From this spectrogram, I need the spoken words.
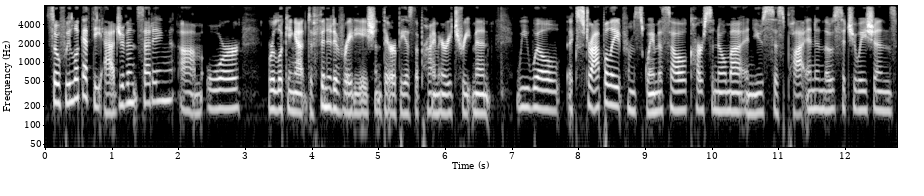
So, if we look at the adjuvant setting, um, or we're looking at definitive radiation therapy as the primary treatment, we will extrapolate from squamous cell carcinoma and use cisplatin in those situations,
